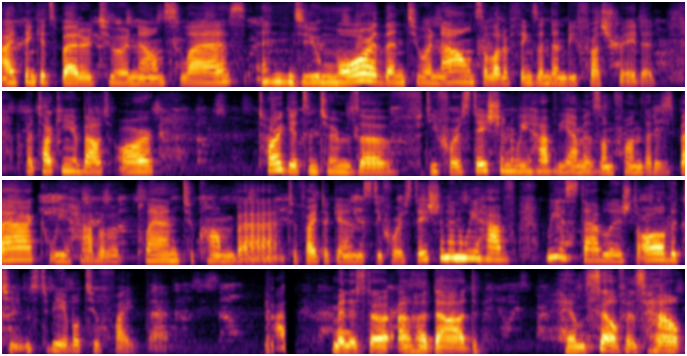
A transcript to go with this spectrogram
I think it's better to announce less and do more than to announce a lot of things and then be frustrated. But talking about our targets in terms of deforestation, we have the Amazon Fund that is back. We have a plan to combat, to fight against deforestation, and we have reestablished all the teams to be able to fight that. Minister Haddad himself has help,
